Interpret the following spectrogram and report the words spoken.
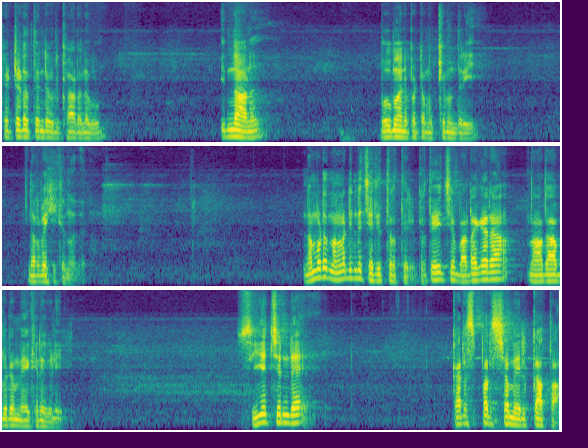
കെട്ടിടത്തിന്റെ ഉദ്ഘാടനവും ഇന്നാണ് ബഹുമാനപ്പെട്ട മുഖ്യമന്ത്രി നിർവഹിക്കുന്നത്. നമ്മുടെ നാടിന്റെ ചരിത്രത്തിൽ പ്രത്യേകിച്ച് വടകര നാദാപുരം മേഖലകളിൽ സി എച്ചിന്റെ കരസ്പർശമേൽക്കാത്ത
